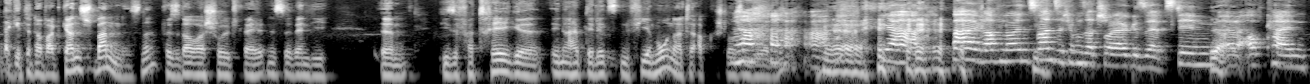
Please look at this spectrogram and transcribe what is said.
da gibt es noch was ganz Spannendes ne, für so Dauerschuldverhältnisse, wenn die ähm, diese Verträge innerhalb der letzten vier Monate abgeschlossen wurden. ja, Paragraph 29 Umsatzsteuergesetz, den ja. äh, auch kein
